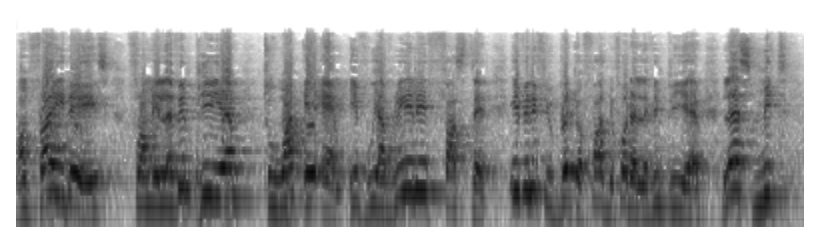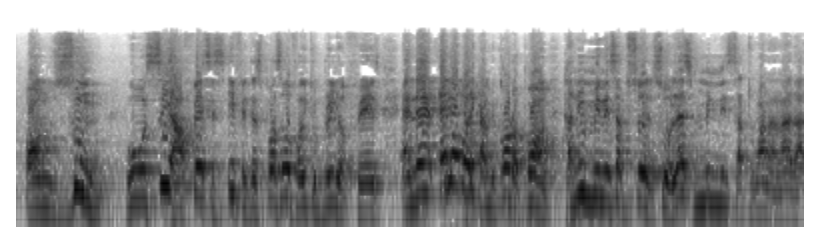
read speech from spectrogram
on Fridays from 11 p.m. to 1 a.m., if we have really fasted, even if you break your fast before the 11 p.m., let's meet on Zoom we will see our faces if it is possible for you to bring your face. And then anybody can be called upon. Can you minister to so and so? Let's minister to one another.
